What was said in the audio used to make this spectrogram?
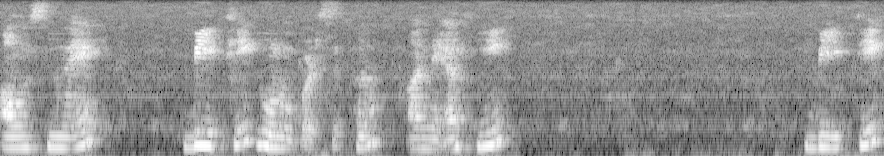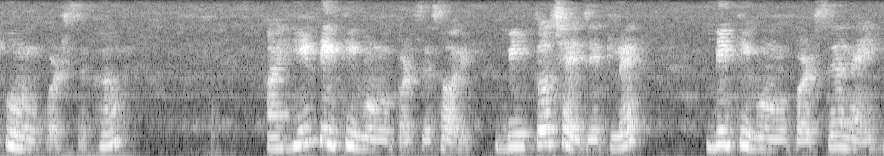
અંશને બી થી ગુણવું પડશે, ખરું? અને અહીં બી થી ગુણવું પડશે, ખરું? અહીં ડી થી ગુણવું પડશે સોરી બી તો છે જ એટલે ડી થી ગુણવું પડશે અને અહીં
